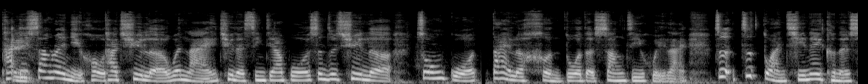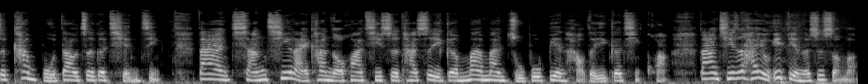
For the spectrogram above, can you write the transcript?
他一上任以后，他去了汶莱，去了新加坡，甚至去了中国，带了很多的商机回来。这这短期内可能是看不到这个前景，当然长期来看的话，其实它是一个慢慢逐步变好的一个情况。当然，其实还有一点的是什么？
